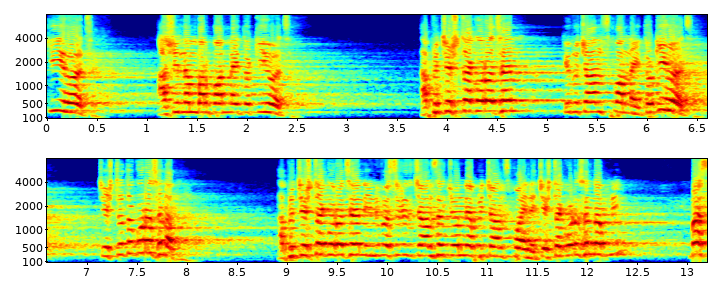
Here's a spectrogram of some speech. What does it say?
কি হয়েছে? আশি নাম্বার পান নাই তো কি হয়েছে? আপনি চেষ্টা করেছেন, কিন্তু চান্স পান নাই তো কি হয়েছে? চেষ্টা তো করেছেন আপনি। আপনি চেষ্টা করেছেন ইউনিভার্সিটিতে চান্সের জন্য আপনি চান্স পাই নাই চেষ্টা করেছেন আপনি? বাস,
